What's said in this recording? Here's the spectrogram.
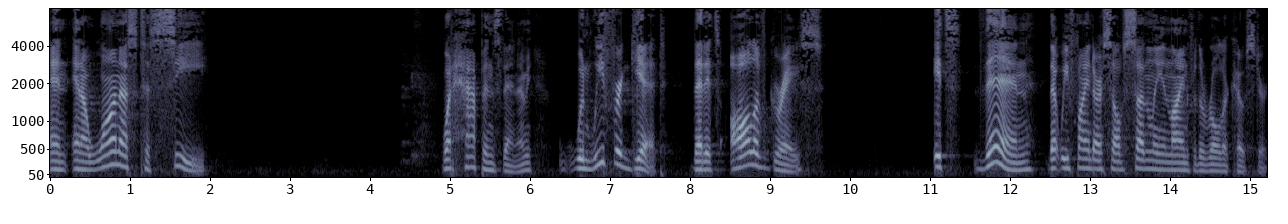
And, and I want us to see what happens then. I mean, when we forget that it's all of grace, it's then that we find ourselves suddenly in line for the roller coaster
